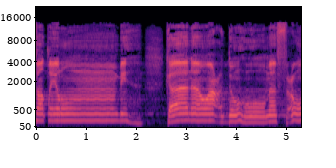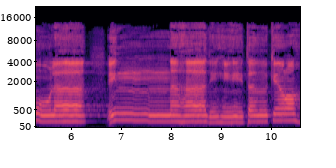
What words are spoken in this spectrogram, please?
منفطر به كان وعده مفعولا إن هذه تذكرة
